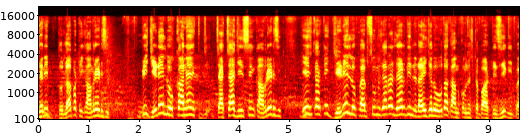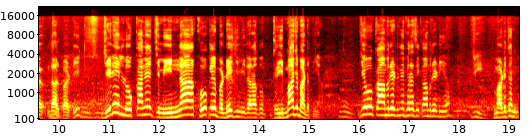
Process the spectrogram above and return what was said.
ਜਾਨੀ ਦੁੱਲਾ ਭੱਟੀ ਕਾਮਰੇਡ ਸੀ। ਵੀ ਜਿਹੜੇ ਲੋਕਾਂ ਨੇ ਚਾਚਾ ਜੀਤ ਸਿੰਘ ਕਾਮਰੇਡ ਸੀ। ਇਸ ਕਰਕੇ ਜਿਹੜੇ ਲੋ ਪੈਪਸੂ ਮਜ਼ਾਰਾ ਲਹਿਰ ਦੀ ਲੜਾਈ ਚਲੋ ਉਹ ਤਾਂ ਕੰਮ ਕਮਿਊਨਿਸਟ ਪਾਰਟੀ ਸੀਗੀ ਲਾਲ ਪਾਰਟੀ। ਜਿਹੜੇ ਲੋਕਾਂ ਨੇ ਜ਼ਮੀਨਾਂ ਖੋ ਕੇ ਵੱਡੇ ਜ਼ਿਮੀਂਦਾਰਾਂ ਤੋਂ ਗਰੀਬਾਂ 'ਚ ਵੰਡਤੀਆਂ। ਜੇ ਉਹ ਕਾਮਰੇਡ ਨੇ ਫਿਰ ਅਸੀਂ ਕਾਮਰੇਡ ਆ। ਜੀ। ਮਾੜੇ ਤਾਂ ਨਹੀਂ।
